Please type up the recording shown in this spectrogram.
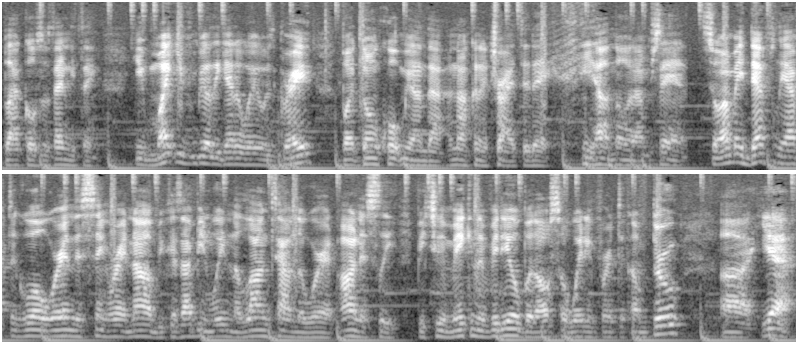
black goes with anything you might even be able to get away with gray, but don't quote me on that. I'm not gonna try today. Y'all know what I'm saying. So I may definitely have to go out wearing this thing right now because I've been waiting a long time to wear it, honestly. Between making the video, but also waiting for it to come through. Uh, yeah,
